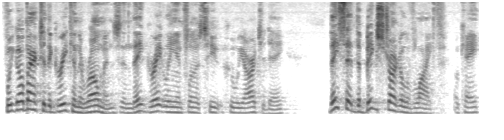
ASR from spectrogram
If we go back to the Greek and the Romans, and they greatly influenced who, who we are today, they said the big struggle of life, okay,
